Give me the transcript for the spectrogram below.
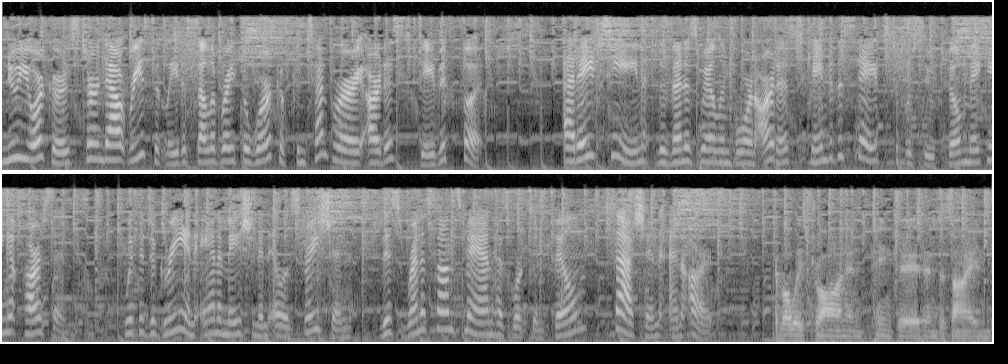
New Yorkers turned out recently to celebrate the work of contemporary artist David Foote. At 18, the Venezuelan born artist came to the States to pursue filmmaking at Parsons. With a degree in animation and illustration, this Renaissance man has worked in film, fashion, and art. I've always drawn and painted and designed.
